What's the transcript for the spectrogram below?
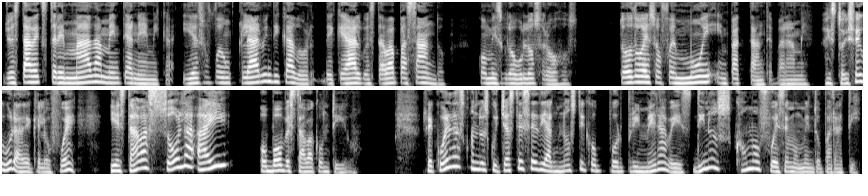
Yo estaba extremadamente anémica y eso fue un claro indicador de que algo estaba pasando con mis glóbulos rojos. Todo eso fue muy impactante para mí. Estoy segura de que lo fue. ¿Y estabas sola ahí o Bob estaba contigo? ¿Recuerdas cuando escuchaste ese diagnóstico por primera vez? Dinos cómo fue ese momento para ti.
